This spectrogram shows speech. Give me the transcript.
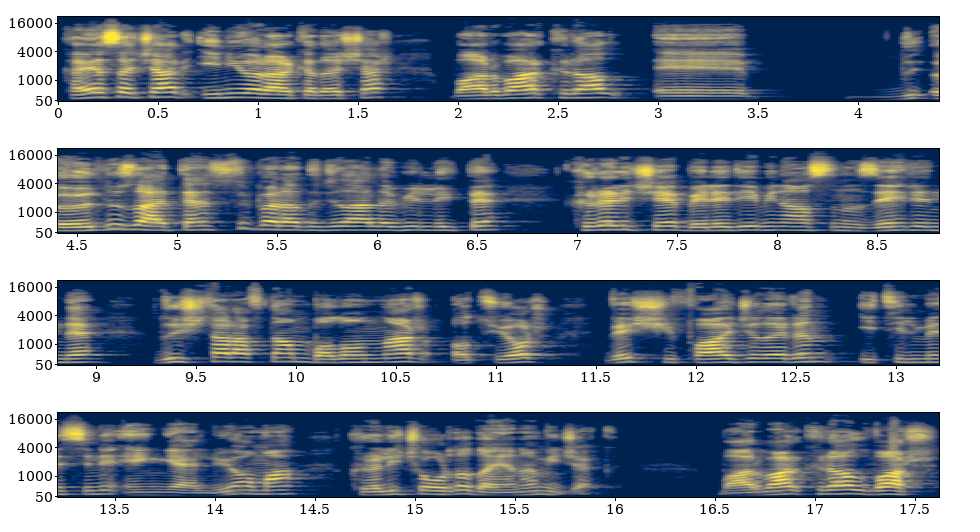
Kaya Saçar iniyor arkadaşlar. Barbar Kral ee, öldü zaten süper atıcılarla birlikte. Kraliçe belediye binasının zehrinde dış taraftan balonlar atıyor ve şifacıların itilmesini engelliyor ama kraliçe orada dayanamayacak. Barbar Kral var.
